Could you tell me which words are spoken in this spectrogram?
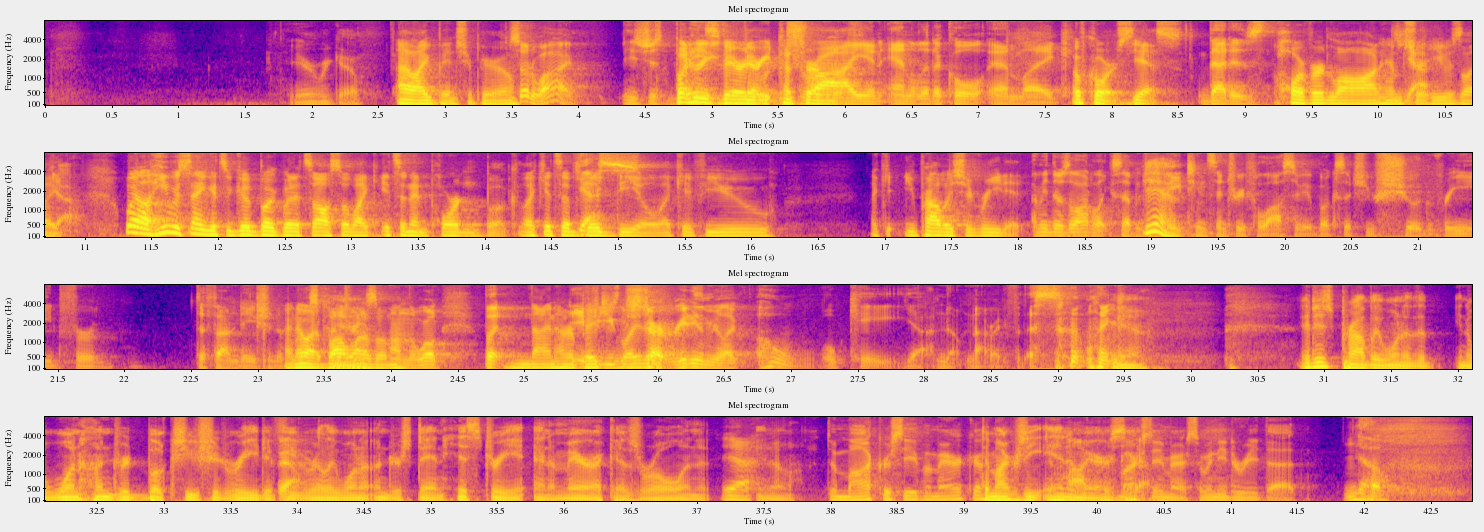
Here we go. I like Ben Shapiro. so do I. He's just But very, he's very very dry and analytical and like of course, yes. that is Harvard Law, and I'm Yeah, sure he was like, yeah. Well, he was saying it's a good book, but it's also like it's an important book. Like it's a Yes. big deal. Like if you, like you probably should read it. I mean, there's a lot of like 17th, Yeah. 18th century philosophy books that you should read for the foundation of I know, most I bought one of them on the world. But 900 if pages you later. start reading them, you're like, oh, okay, yeah, no, not ready for this. like, Yeah. It is probably one of the you know 100 books you should read if Yeah. you really want to understand history and America's role in it. Yeah. You know, Democracy of America. democracy in America. Democracy in America. So we need to read that. no,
